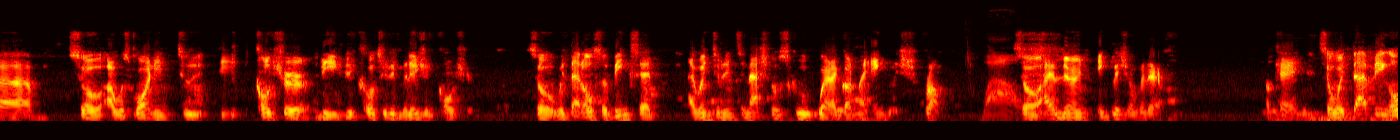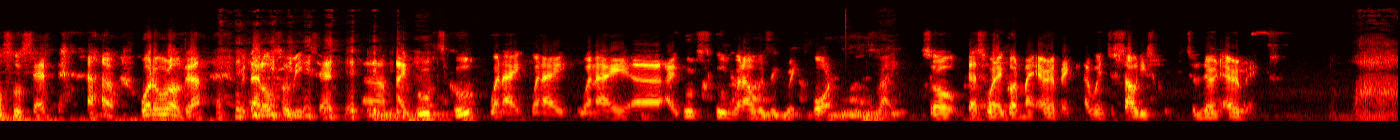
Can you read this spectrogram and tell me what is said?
um, so I was born into the culture, the, the culture, the Malaysian culture. So with that also being said, I went to an international school where I got my English from. Wow. So I learned English over there. Okay. So with that being also said, what a world, huh? With that also being said, um, I moved school when I when I when I uh, I moved school when I was in grade four. Right. So that's where I got my Arabic. I went to Saudi school to learn Arabic. Wow.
